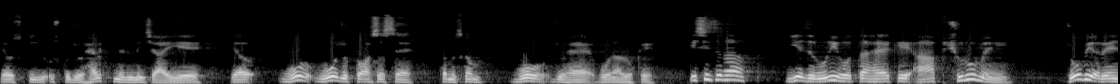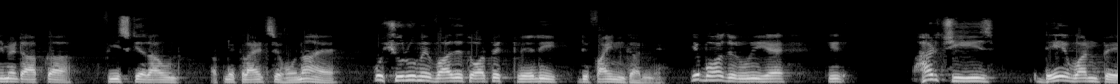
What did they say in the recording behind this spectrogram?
یا اس کی اس کو جو ہیلپ ملنی چاہیے، یا وہ وہ جو پروسیس ہے، کم از کم وہ جو ہے، وہ نہ رکے۔ اسی طرح یہ ضروری ہوتا ہے کہ آپ شروع میں ہی جو بھی ارینجمنٹ آپ کا فیس کے اراؤنڈ اپنے کلائنٹ سے ہونا ہے وہ شروع میں واضح طور پہ کلیئرلی ڈیفائن کر لیں۔ یہ بہت ضروری ہے کہ ہر چیز ڈے ون پہ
